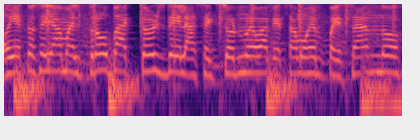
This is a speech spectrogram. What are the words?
Oye, esto se llama el Throwback Thursday, la sección nueva que estamos empezando.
